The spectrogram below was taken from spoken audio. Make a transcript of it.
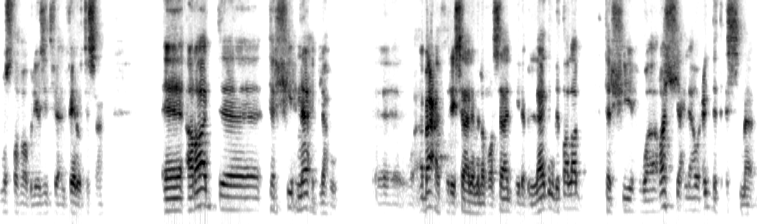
مصطفى أبو اليزيد في 2009 أراد ترشيح نائب له وبعث رسالة من الرسائل إلى بن لادن بطلب ترشيح ورشح له عدة أسماء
